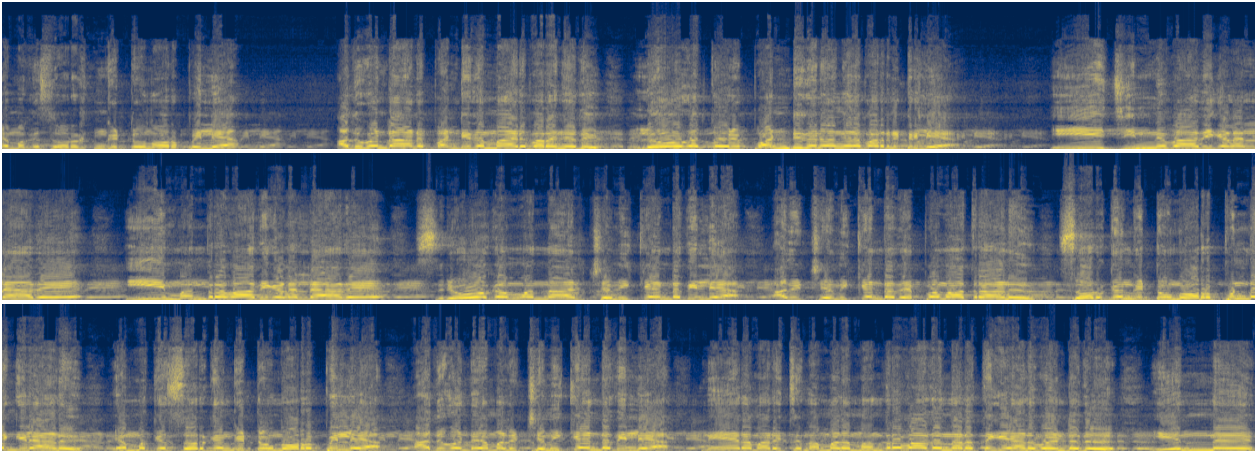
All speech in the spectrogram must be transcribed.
നമുക്ക് സ്വർഗം കിട്ടുമെന്ന് ഉറപ്പില്ല. അതുകൊണ്ടാണ് പണ്ഡിതന്മാര് പറഞ്ഞത് ലോകത്തൊരു പണ്ഡിതനും അങ്ങനെ പറഞ്ഞിട്ടില്ല. ഈ ജിന്നുവാദികളല്ലാതെ ഈ മന്ത്രവാദികളല്ലാതെ രോഗം വന്നാൽ ക്ഷമിക്കേണ്ടതില്ല. അത് ക്ഷമിക്കേണ്ടത് എപ്പോ മാത്രമാണ് സ്വർഗം കിട്ടുമെന്ന് ഉറപ്പുണ്ടെങ്കിലാണ്. നമുക്ക് സ്വർഗം കിട്ടുമെന്ന് ഉറപ്പില്ല. അതുകൊണ്ട് നമ്മൾ ക്ഷമിക്കേണ്ടതില്ല. നേരെ മറിച്ച് നമ്മൾ മന്ത്രവാദം നടത്തുകയാണ് വേണ്ടത്. എന്ന്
